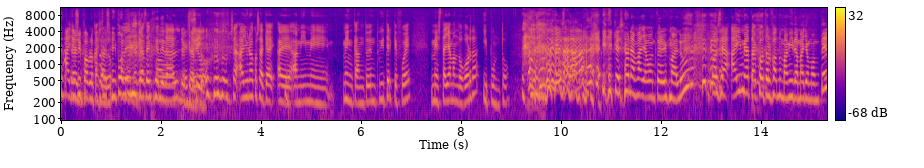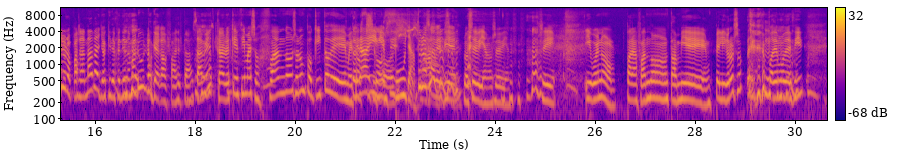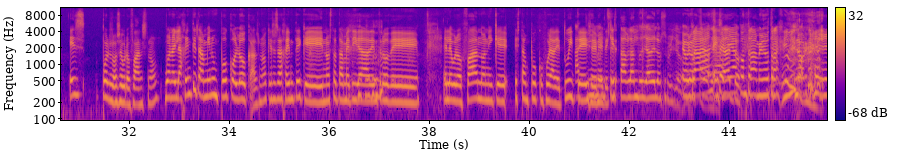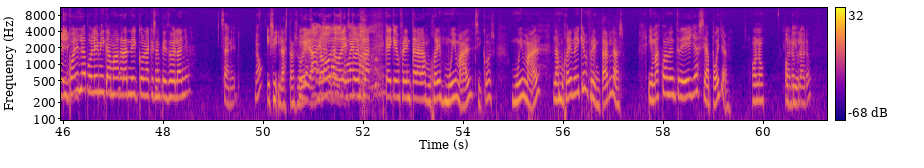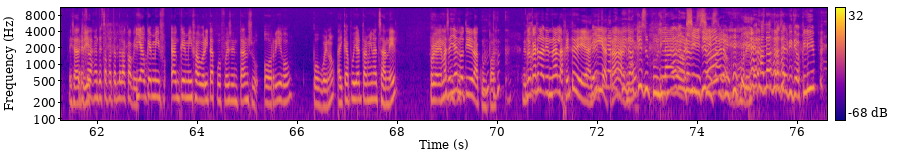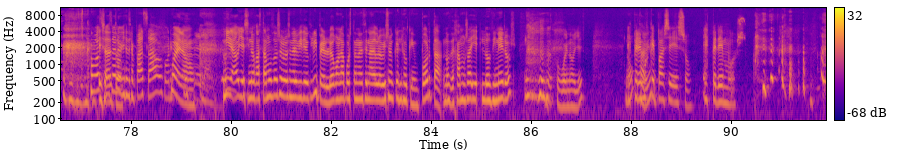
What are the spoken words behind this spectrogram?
Ayuso y Pablo Casado. Polémicas en general, yo creo. O sea, hay una cosa que eh, a mí me, me encantó en Twitter que fue me está llamando gorda y punto. Está. que son a Maya Montero y Malú. O sea, ahí me atacó todo el fandom a mí de Mayo Montero, no pasa nada, yo aquí defendiendo a Malú lo que haga falta, ¿sabes? Claro, es que encima esos fandoms son un poquito de meter ahí bien puya. Tú lo sabes bien. Lo sé bien, lo sé bien. Sí. Y bueno, para fandom también peligroso, podemos decir, es por los eurofans, ¿no? Bueno, y la gente también un poco locas, ¿no? Que es esa gente que no está tan metida dentro de el eurofandom y que está un poco fuera de Twitter y se mete. que- está hablando ya de lo suyo. Eurofans pelea exacto. contra menudo trajín. No, ¿y, y cuál es la polémica más grande con la que se empezó el año? Chanel, ¿no? Y sí, y las tansueras, Ah, ¿no? Todo esto en plan que hay que enfrentar a las mujeres muy mal, chicos, muy mal. Las mujeres no hay que enfrentarlas. Y más cuando entre ellas se apoyan, ¿o no? Claro, Obvio. claro. Exacto. Pero es que la gente está fatal de la cabeza. Y aunque, mi, aunque mis favoritas pues fuesen Tansu o Rigo, pues bueno, hay que apoyar también a Chanel, porque además ella no tiene la culpa. En todo caso la tendrá la gente de allí atrás, ¿no? aquí su publicidad de Claro, sí, sí. Y dejando atrás el videoclip, como si eso no hubiese pasado. Bueno, mira, oye, si nos gastamos dos euros en el videoclip, pero luego en la puesta en escena de Eurovisión, que es lo que importa, nos dejamos ahí los dineros, pues bueno, oye. ¿no? Esperemos que pase eso. Esperemos.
